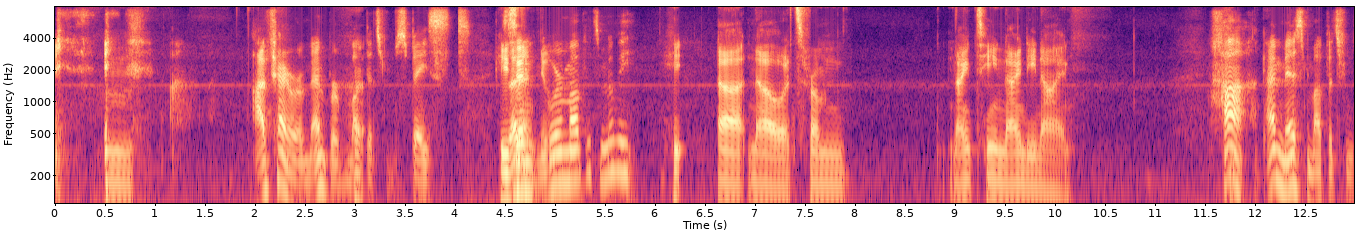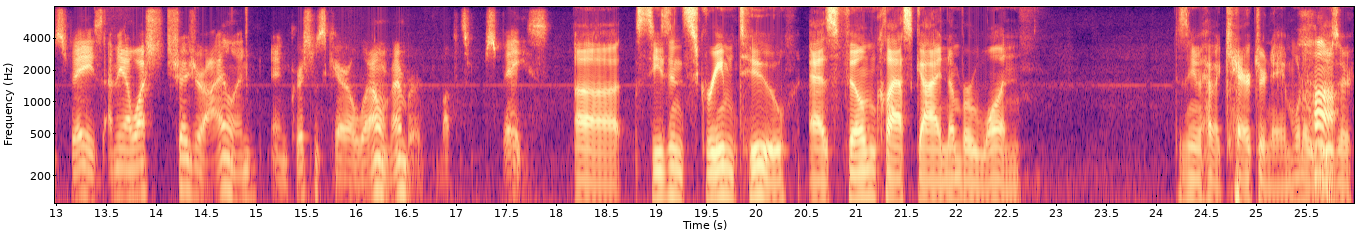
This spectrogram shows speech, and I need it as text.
Hmm. I'm trying to remember Muppets from Space. He's is that in a newer Muppets movie. he uh no, it's from 1999. Huh. I miss Muppets from Space. I mean, I watched Treasure Island and Christmas Carol, but I don't remember Muppets from Space. Uh season Scream 2 as film class guy number 1. Doesn't even have a character name. What a Huh. loser.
